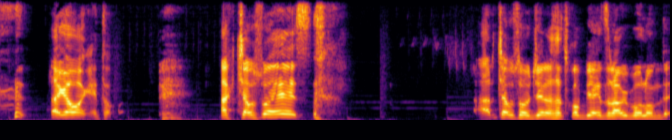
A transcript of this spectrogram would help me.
რა გავაკეთო? აქ ჩავსო ეს. არ ჩავსო ჯერასაც ყობია ძრავი ბოლომდე.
